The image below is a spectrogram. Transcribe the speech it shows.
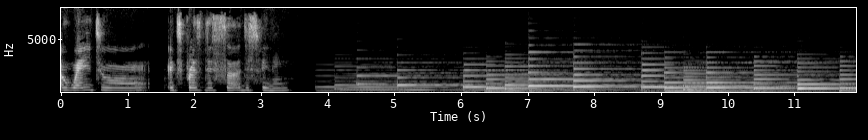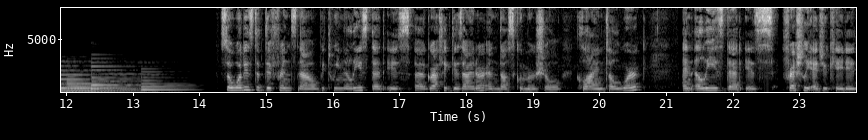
a way to express this, uh, this feeling. So, what is the difference now between Elise, that is a graphic designer and does commercial clientele work, and Elise, that is freshly educated,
